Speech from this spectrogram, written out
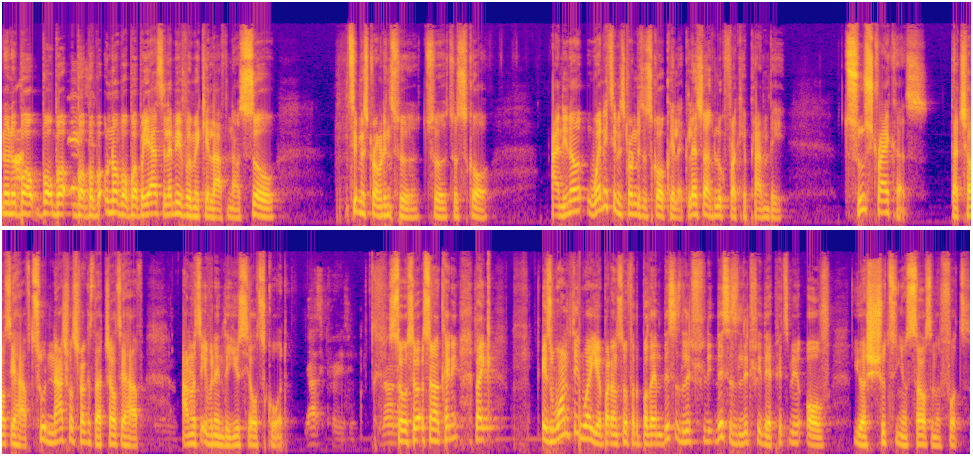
No, no, but but but but, but, but no, but but, but yes, let me even make you laugh now. So, team is struggling to to to score, and you know when a team is struggling to score, okay, like let's look for like a plan B. Two strikers that Chelsea have, two natural strikers that Chelsea have, are not even in the UCL squad. That's crazy. No, So so so can you like it's one thing where you're bad and so forth, but then this is literally this is literally the epitome of you are shooting yourselves in the foot.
